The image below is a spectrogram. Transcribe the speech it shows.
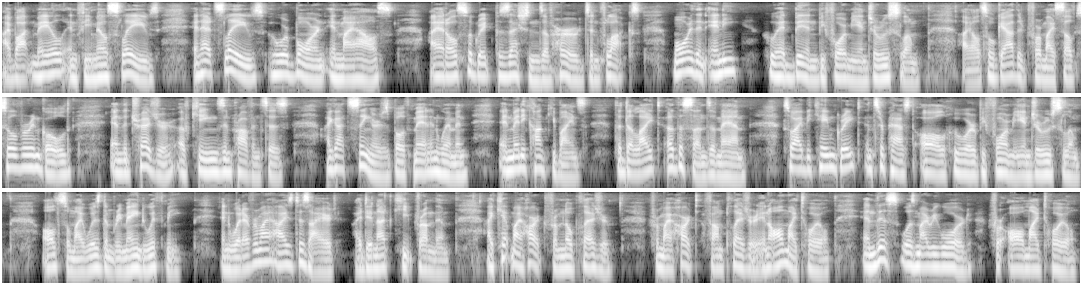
I bought male and female slaves, and had slaves who were born in my house. I had also great possessions of herds and flocks, more than any who had been before me in Jerusalem. I also gathered for myself silver and gold, and the treasure of kings and provinces. I got singers, both men and women, and many concubines, the delight of the sons of man. So I became great and surpassed all who were before me in Jerusalem. Also my wisdom remained with me, and whatever my eyes desired, I did not keep from them. I kept my heart from no pleasure for my heart found pleasure in all my toil, and this was my reward for all my toil.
